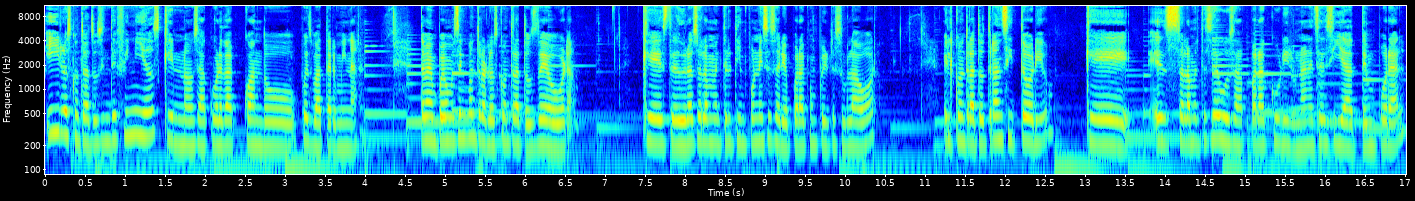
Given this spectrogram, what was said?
y los contratos indefinidos, que no se acuerda cuándo pues, va a terminar. También podemos encontrar los contratos de obra, que este dura solamente el tiempo necesario para cumplir su labor. El contrato transitorio, que es, solamente se usa para cubrir una necesidad temporal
